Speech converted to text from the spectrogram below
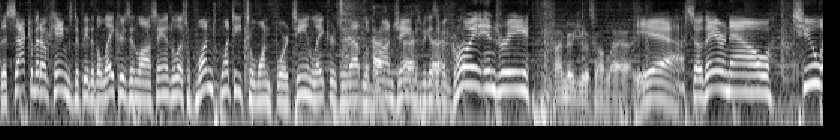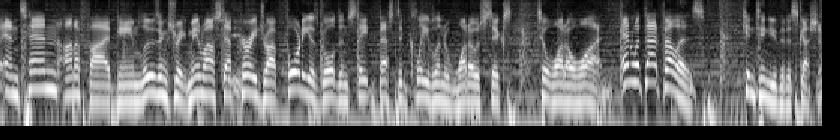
the Sacramento Kings defeated the Lakers in Los Angeles 120 to 114. Lakers without LeBron James because of a groin injury. I knew you was gonna laugh. Yeah, so they are now 2 and 10 on a 5-game losing streak. Meanwhile, Steph Curry dropped 40 as Golden State bested Cleveland 106 to 101. And with that, fellas, continue the discussion.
